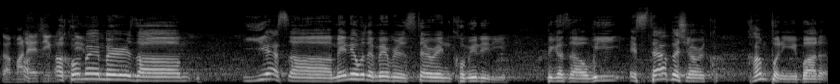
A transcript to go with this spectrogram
the managing. Uh, core members, um, yes, uh, many of the members stay in community because uh, we established our co- company, but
